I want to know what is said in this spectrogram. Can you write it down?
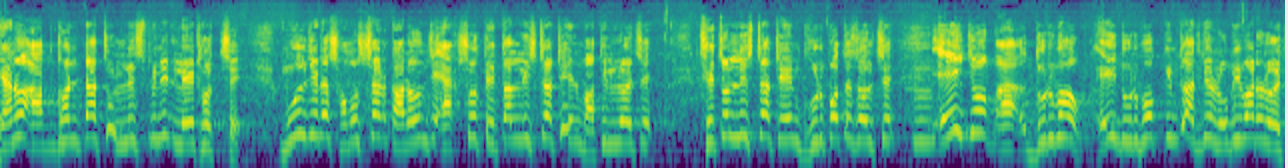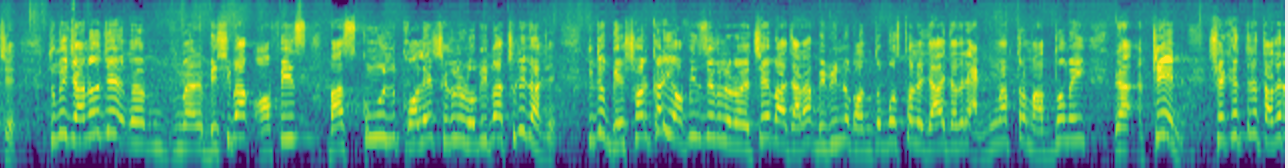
কেন আধ ঘণ্টা চল্লিশ মিনিট লেট হচ্ছে? মূল যেটা সমস্যার কারণ যে একশো তেতাল্লিশটা ট্রেন বাতিল রয়েছে। ছেচল্লিশটা ট্রেন ঘুরপথে চলছে। এই যে দুর্ভোগ, এই দুর্ভোগ কিন্তু আজকে রবিবারও রয়েছে। তুমি জানো যে বেশিরভাগ অফিস বা স্কুল, কলেজ সেগুলো রবিবার ছুটি থাকে। কিন্তু বেসরকারি অফিস যেগুলো রয়েছে বা যারা বিভিন্ন গন্তব্যস্থলে যায়, যাদের একমাত্র মাধ্যমেই ট্রেন, সেক্ষেত্রে তাদের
